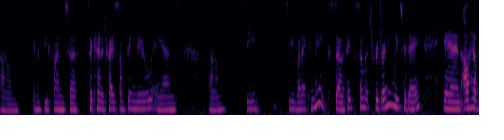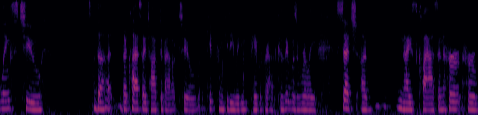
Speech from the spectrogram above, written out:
um, it would be fun to, to kind of try something new and um, see see what I can make. So thanks so much for joining me today. And I'll have links to the the class I talked about too, from Kitty Witty Papercraft, because it was really such a nice class, and her her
